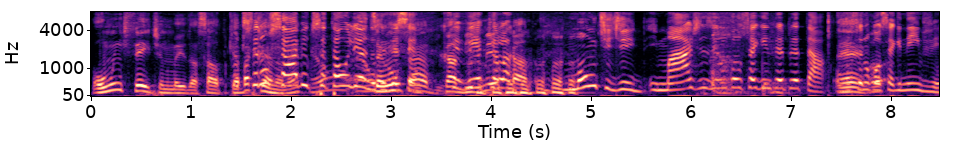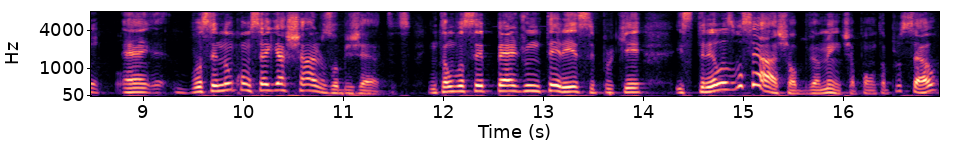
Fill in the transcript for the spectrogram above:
ou um enfeite no meio da sala, porque, Porque é bacana. você não sabe né? o que você está olhando. Você quer não dizer, sabe. Você, Cabide vê meio aquela monte de imagens e não consegue interpretar. Ou É, você não consegue nem ver. é, você não consegue achar os objetos. Então você perde o interesse, porque estrelas você acha, obviamente, aponta para o céu,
